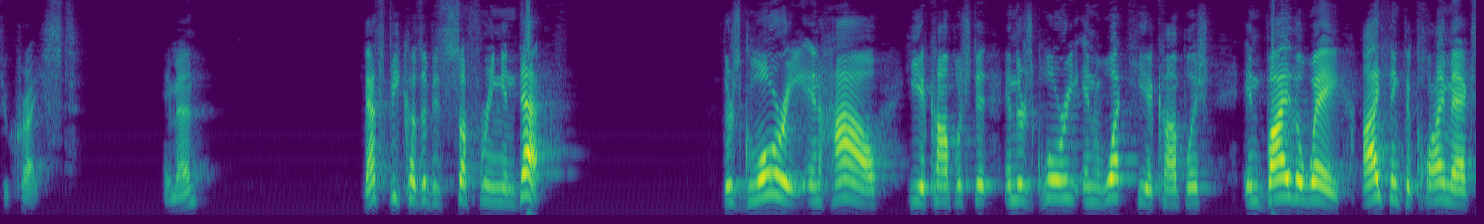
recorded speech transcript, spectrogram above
through Christ. Amen? That's because of his suffering and death. There's glory in how he accomplished it, and there's glory in what he accomplished. And by the way, I think the climax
